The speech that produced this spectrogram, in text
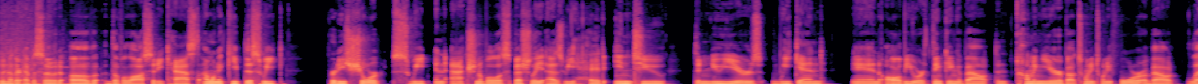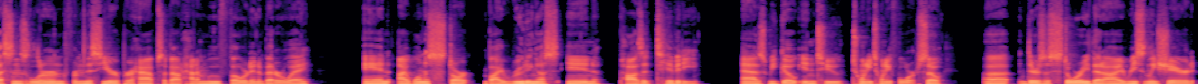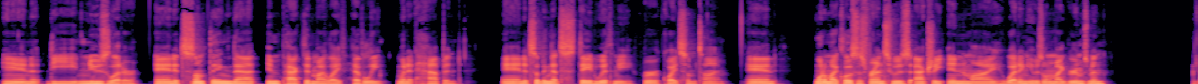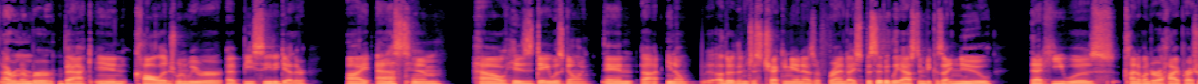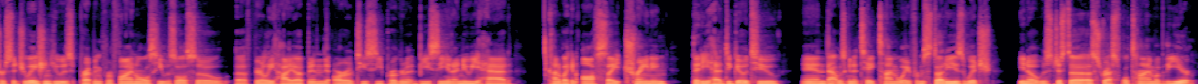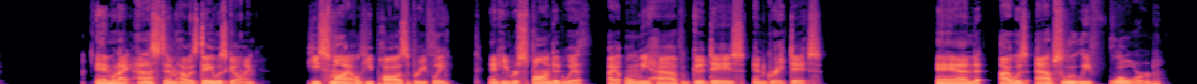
To another episode of the Velocity Cast. I want to keep this week pretty short, sweet, and actionable, especially as we head into the New Year's weekend and all of you are thinking about the coming year, about 2024, about lessons learned from this year, perhaps about how to move forward in a better way. And I want to start by rooting us in positivity as we go into 2024. So, uh, there's a story that I recently shared in the newsletter, and it's something that impacted my life heavily when it happened. And it's something that stayed with me for quite some time. And one of my closest friends, who was actually in my wedding, he was one of my groomsmen. I remember back in college when we were at BC together, I asked him how his day was going. And, uh, you know, other than just checking in as a friend, I specifically asked him because I knew that he was kind of under a high pressure situation. He was prepping for finals. He was also uh, fairly high up in the ROTC program at BC. And I knew he had kind of like an offsite training that he had to go to. And that was going to take time away from studies, which, you know, was just a, a stressful time of the year. And when I asked him how his day was going, he smiled, he paused briefly, and he responded with, I only have good days and great days. And I was absolutely floored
